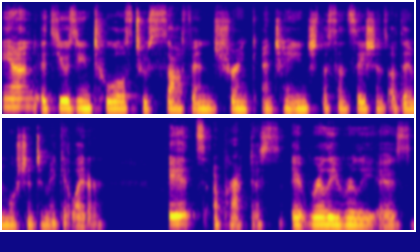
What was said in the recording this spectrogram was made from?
And it's using tools to soften, shrink, and change the sensations of the emotion to make it lighter. It's a practice. It really, really is.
